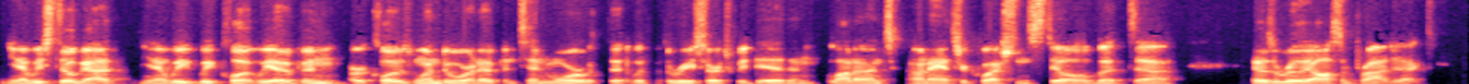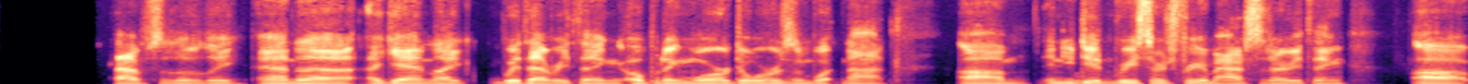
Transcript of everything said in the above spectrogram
you know, we still got, you know, we, we, clo- we open or close one door and open 10 more with the, with the research we did and a lot of un- unanswered questions still, but uh, it was a really awesome project. Absolutely. And uh, again, like with everything, opening more doors and whatnot, um, and you did research for your master's and everything. Uh,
